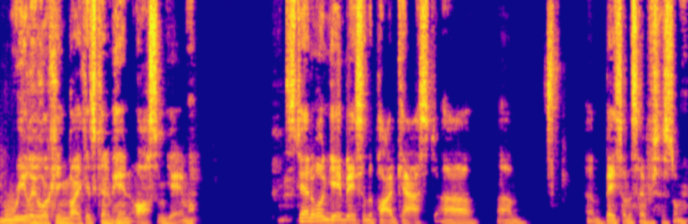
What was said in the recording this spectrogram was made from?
really looking like it's going to be an awesome game. Standalone game based on the podcast, uh, um, um, based on the Cypher system.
